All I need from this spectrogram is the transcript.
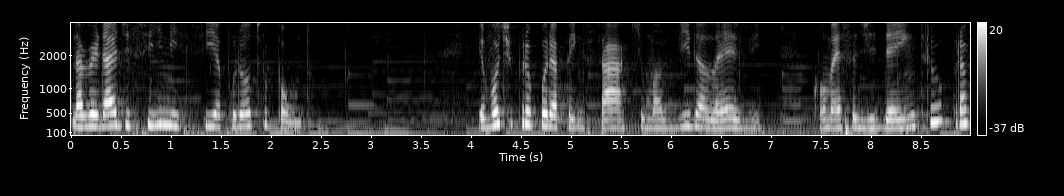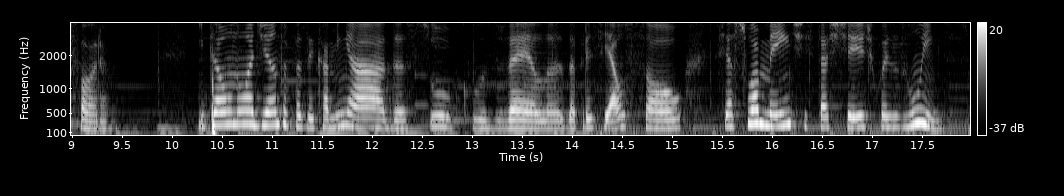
Na verdade, se inicia por outro ponto. Eu vou te propor a pensar que uma vida leve começa de dentro para fora. Então não adianta fazer caminhadas, sucos, velas, apreciar o sol se a sua mente está cheia de coisas ruins.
